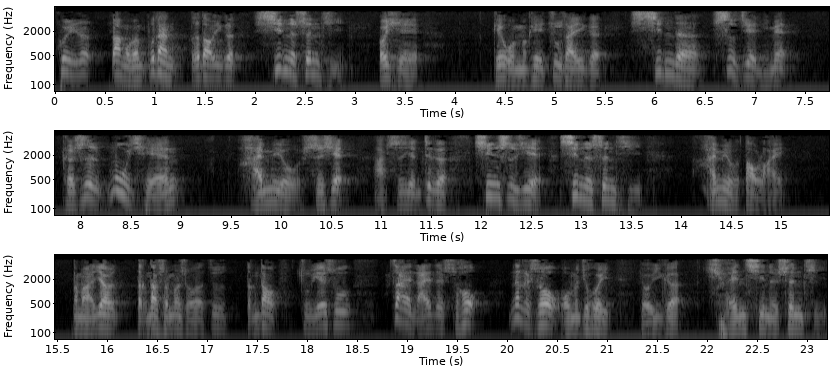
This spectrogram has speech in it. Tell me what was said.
会让让我们不但得到一个新的身体，而且。给我们可以住在一个新的世界里面，可是目前还没有实现啊！实现这个新世界、新的身体还没有到来。那么要等到什么时候？就是等到主耶稣再来的时候，那个时候我们就会有一个全新的身体。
